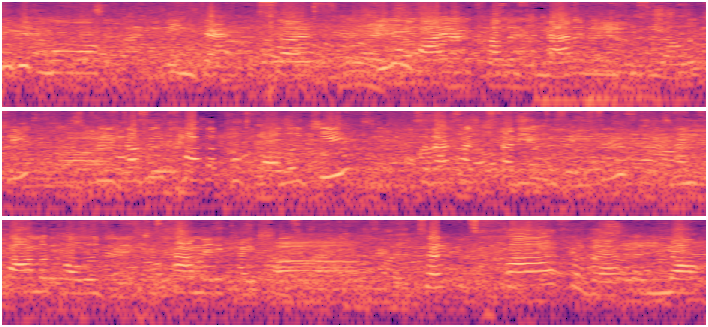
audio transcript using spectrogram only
little bit more in depth. So human bio covers anatomy and physiology, but it doesn't cover pathology. So that's like the study of diseases and pharmacology, which is how medications work. So it's half of it, but not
